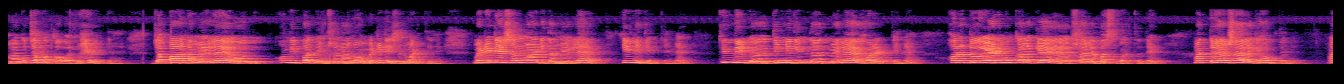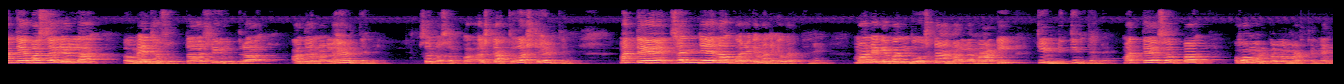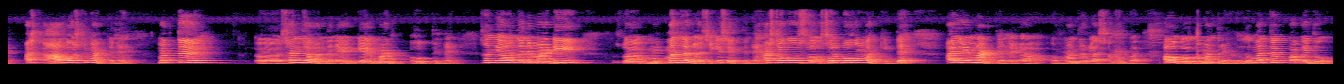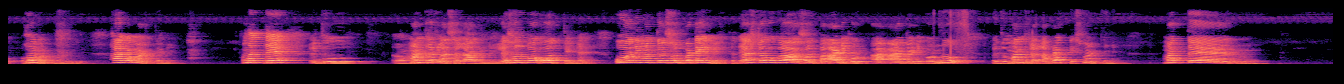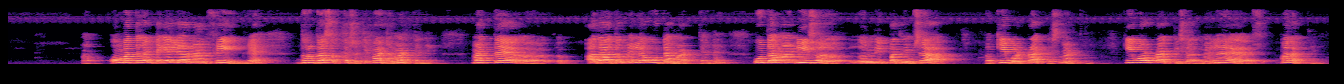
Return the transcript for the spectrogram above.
ಹಾಗೂ ಚಮಕವನ್ನು ಹೇಳ್ತೇನೆ ಜಪ ಆದ ಮೇಲೆ ಒಂದು ಒಂದು ಇಪ್ಪತ್ತು ನಿಮಿಷ ನಾನು ಮೆಡಿಟೇಷನ್ ಮಾಡ್ತೇನೆ. ಮೆಡಿಟೇಷನ್ ಮಾಡಿದ ಮೇಲೆ ತಿಂಡಿ ತಿಂತೇನೆ. ತಿಂಡಿ ತಿಂಡಿ ತಿಂಡಿ ತಿಂದಾದ್ಮೇಲೆ ಹೊರಡ್ತೇನೆ. ಹೊರಟು ಏಳು ಮುಕ್ಕಾಲಕ್ಕೆ ಶಾಲೆ ಬಸ್ ಬರ್ತದೆ. ಮತ್ತೆ ಶಾಲೆಗೆ ಹೋಗ್ತೇನೆ. ಮತ್ತೆ ಬಸ್ಸಲ್ಲಿ ಎಲ್ಲ ಮೇಧ, ಸೂಕ್ತ, ಶ್ರೀರುದ್ರ ಅದನ್ನೆಲ್ಲ ಹೇಳ್ತೇನೆ. ಸ್ವಲ್ಪ ಸ್ವಲ್ಪ ಅಷ್ಟಾಗ್ತದೋ ಅಷ್ಟು ಹೇಳ್ತೇನೆ. ಮತ್ತೆ ಸಂಜೆ ನಾಲ್ಕುವರೆಗೆ ಮನೆಗೆ ಬರ್ತಾನೆ. ಮನೆಗೆ ಬಂದು ಸ್ನಾನ ಎಲ್ಲ ಮಾಡಿ ತಿಂಡಿ ತಿಂತೇನೆ. ಮತ್ತೆ ಸ್ವಲ್ಪ ಹೋಮ್ವರ್ಕ್ ಎಲ್ಲ ಮಾಡ್ತೇನೆ. ಅಷ್ಟು ಆಗುವಷ್ಟು ಮಾಡ್ತೇನೆ. ಮತ್ತೆ ಸಂಧ್ಯಾ ವಂದನೆಗೆ ಮಾಡಿ, ಹೋಗ್ತೇನೆ. ಸಂಧ್ಯಾ ವಂದನೆ ಮಾಡಿ ಮಂತ್ರ ಕ್ಲಾಸಿಗೆ ಸೇರ್ತೇನೆ. ಅಷ್ಟಾಗ ಸ್ವ- ಸ್ವಲ್ಪ ಹೋಮ್ವರ್ಕ್ ಇದ್ದೆ, ಅಲ್ಲಿ ಮಾಡ್ತೇನೆ. ಮಂತ್ರ ಕ್ಲಾಸ್ ಆಗುವಾಗ ಅವಾಗವಾಗ ಮಂತ್ರ ಹೇಳೋದು. ಮತ್ತೆ ಇದು ಇದು ಹೋಮ್ವರ್ಕ್ ಮಾಡೋದು. ಹಾಗೆ ಮಾಡ್ತೇನೆ. ಮತ್ತೆ, ಇದು ಮಂತ್ರ ಕ್ಲಾಸ್ ಎಲ್ಲ ಆದ ಮೇಲೆ ಸ್ವಲ್ಪ ಓದ್ತೇನೆ. ಓದಿ ಮತ್ತೆ ಸ್ವಲ್ಪ ಟೈಮ್ ಇರ್ತದೆ. ಅಷ್ಟಾಗುವಾಗ ಸ್ವಲ್ಪ ಆಡಿಕೊಂಡು ಆಟ ಆಡಿಕೊಂಡು ಇದು ಮಂತ್ರ ಎಲ್ಲ ಪ್ರಾಕ್ಟೀಸ್ ಮಾಡ್ತೇನೆ. ಮತ್ತೆ ಒಂಬತ್ತು ಗಂಟೆಗೆ ಎಲ್ಲಿಯಾರು ನಾನು ಫ್ರೀ ಇದ್ರೆ ದುರ್ಗಾ ಸಪ್ತಶತಿ ಪಾಠ ಮಾಡ್ತೇನೆ. ಮತ್ತೆ ಅದಾದ ಮೇಲೆ ಊಟ ಮಾಡ್ತೇನೆ. ಊಟ ಮಾಡಿ ಸ, ಒಂದು ಇಪ್ಪತ್ತು ನಿಮಿಷ ಕೀಬೋರ್ಡ್ ಪ್ರಾಕ್ಟೀಸ್ ಮಾಡ್ತೇನೆ. ಕೀಬೋರ್ಡ್ ಪ್ರಾಕ್ಟೀಸ್ ಆದಮೇಲೆ ಮಲಗ್ತೇನೆ.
